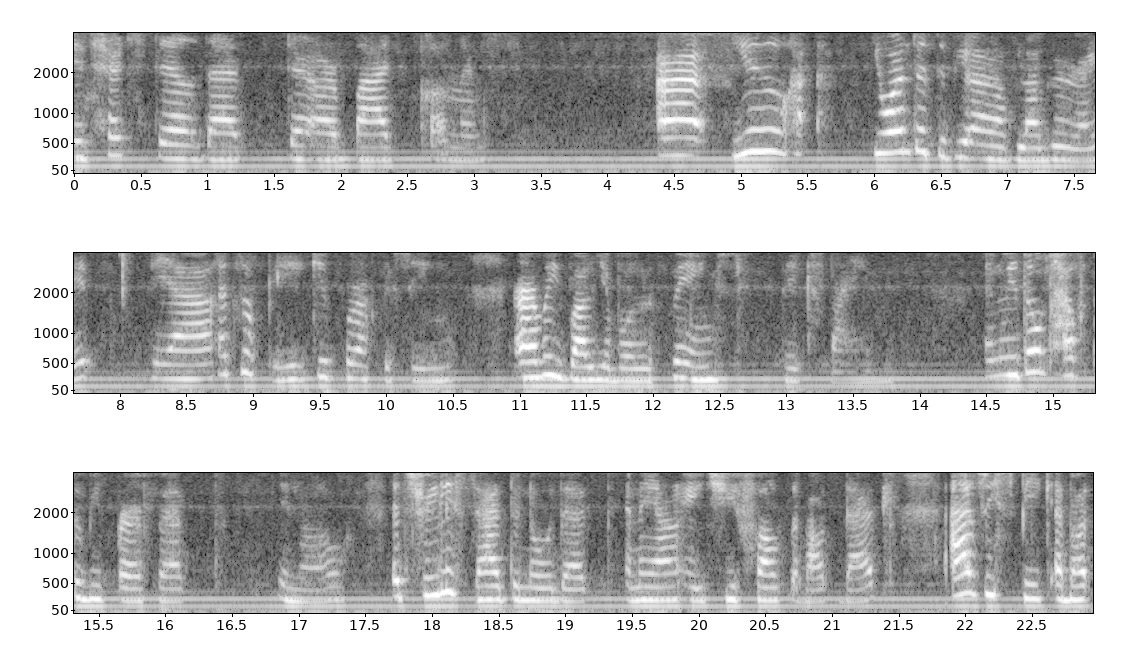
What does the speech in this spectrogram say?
it hurts still that there are bad comments. Uh, you you wanted to be a vlogger, right? Yeah. That's okay. Keep practicing. Every valuable things takes time. And we don't have to be perfect, you know. It's really sad to know that in a young age you felt about that. As we speak about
